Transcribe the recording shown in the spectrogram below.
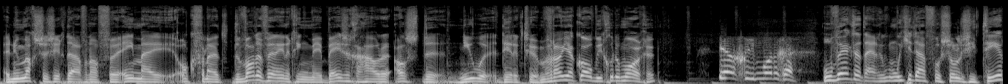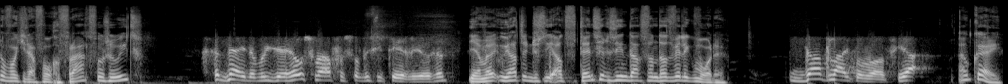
En nu mag ze zich daar vanaf 1 mei ook vanuit de Waddenvereniging mee bezighouden... als de nieuwe directeur. Mevrouw Jacobi, goedemorgen. Ja, goedemorgen. Hoe werkt dat eigenlijk? Moet je daarvoor solliciteren of word je daarvoor gevraagd voor zoiets? Nee, daar moet je heel zwaar voor solliciteren, Jurgen. Ja, maar u had dus die advertentie gezien en dacht van dat wil ik worden? Dat lijkt me wat, ja. Oké.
